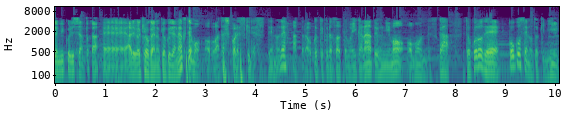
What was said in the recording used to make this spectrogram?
通にクリスチャンとか、えー、あるいは教会の曲じゃなくても、私これ好きですっていうのね、あったら送ってくださってもいいかなというふうにも思うんですが、ところで、高校生の時に、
